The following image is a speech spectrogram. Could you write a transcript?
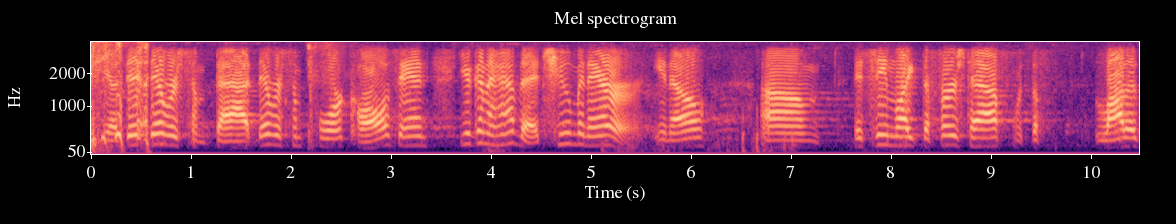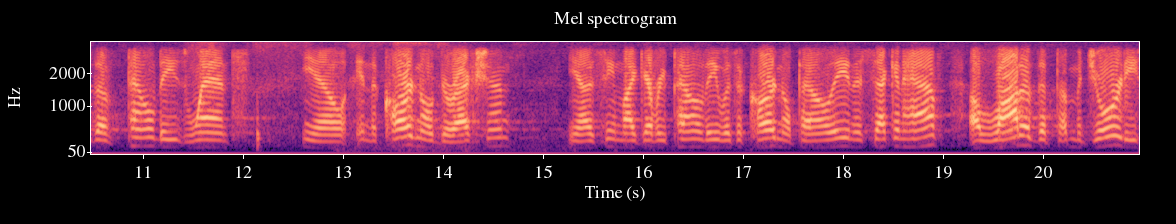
you know, there, there were some bad, there were some poor calls, and you're going to have that. It's human error, you know. Um, it seemed like the first half, with the a lot of the penalties went, you know, in the Cardinal direction. You know, it seemed like every penalty was a Cardinal penalty. In the second half, a lot of the majority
